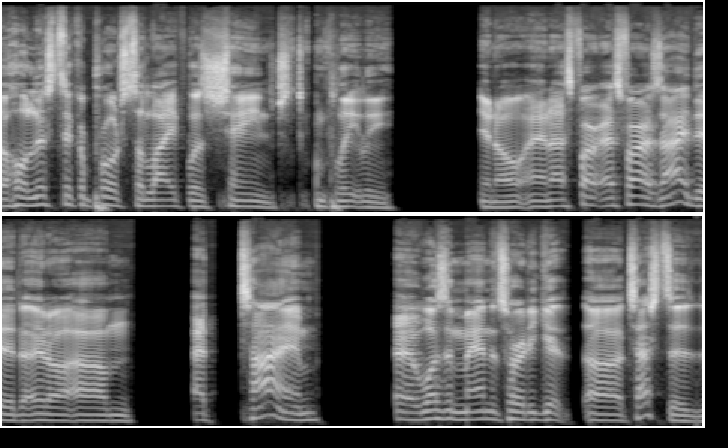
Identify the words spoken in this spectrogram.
The holistic approach to life was changed completely. You know, and as far as far as I did, you know, um, at the time, it wasn't mandatory to get uh, tested.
